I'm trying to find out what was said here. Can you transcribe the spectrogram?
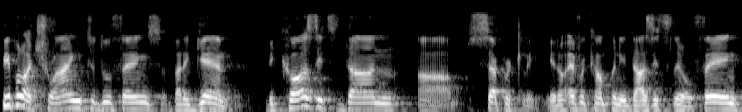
people are trying to do things, but again, because it's done uh, separately, you know, every company does its little thing,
